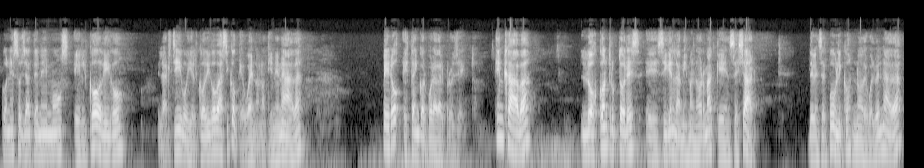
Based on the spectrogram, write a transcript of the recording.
con eso ya tenemos el código, el archivo y el código básico, que bueno, no tiene nada pero está incorporada al proyecto. En Java, los constructores eh, siguen la misma norma que en C Deben ser públicos, no devuelven nada,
